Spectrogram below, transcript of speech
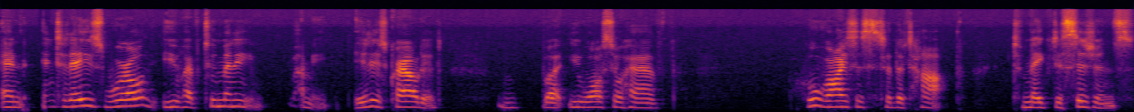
And in today's world, you have too many, I mean, it is crowded, but you also have who rises to the top to make decisions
